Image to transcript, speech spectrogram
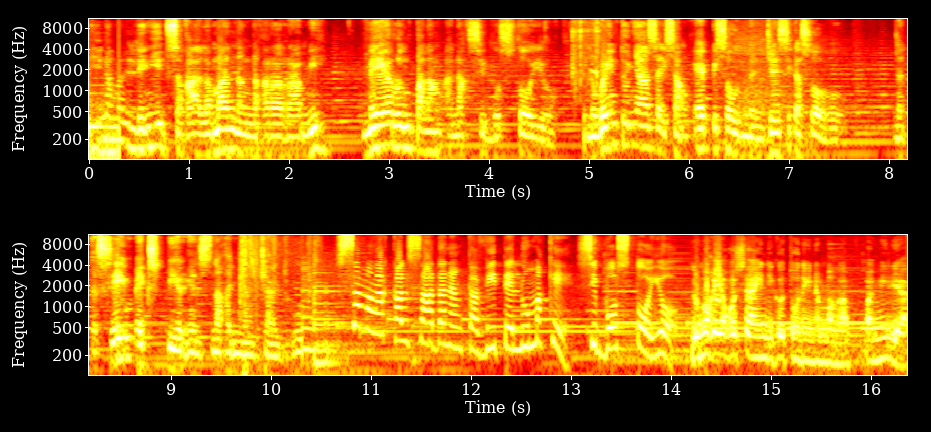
Di naman lingid sa kaalaman ng nakararami, meron palang anak si Bustoyo. Kinuwento niya sa isang episode ng Jessica Soho na the same experience na kanyang childhood. Sa mga kalsada ng Cavite lumaki si Boss Toyo. Lumaki ako sa hindi ko tunay ng mga pamilya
